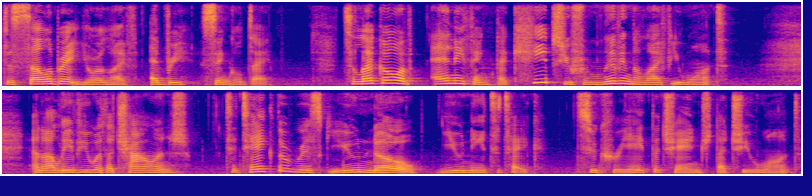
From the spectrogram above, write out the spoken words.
to celebrate your life every single day, to let go of anything that keeps you from living the life you want. And I'll leave you with a challenge to take the risk you know you need to take to create the change that you want.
